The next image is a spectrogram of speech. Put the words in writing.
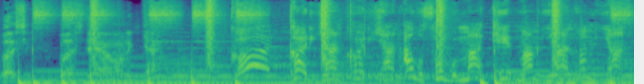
Bust it, down on the gang. Card, Cardiana, Cardiana. I was home with my kid, Mamiana, Mamiana.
